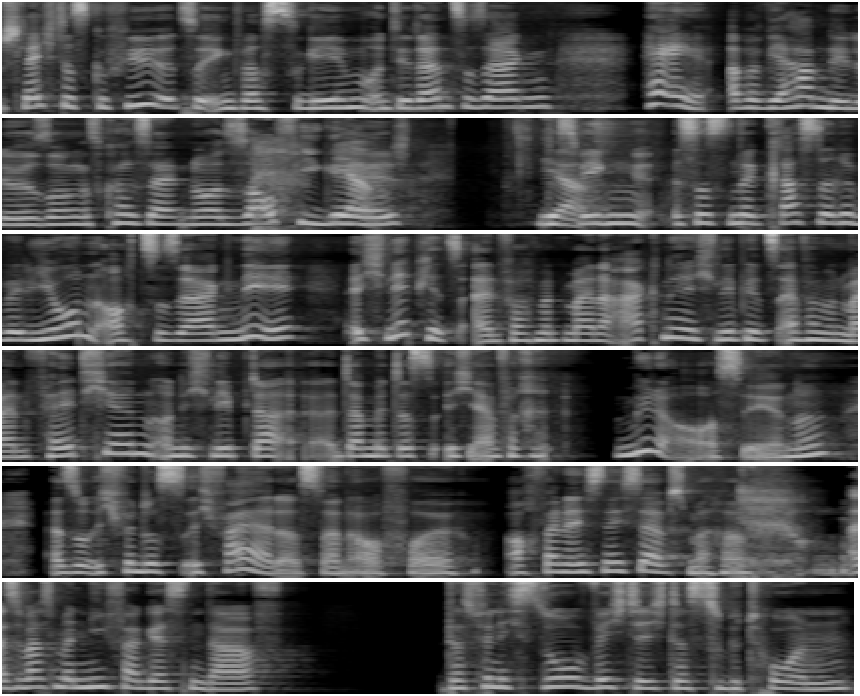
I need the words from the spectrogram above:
schlechtes Gefühl zu irgendwas zu geben und dir dann zu sagen, hey, aber wir haben die Lösung, es kostet halt nur sau viel Geld. Ja. Deswegen ist es eine krasse Rebellion auch zu sagen, nee, ich lebe jetzt einfach mit meiner Akne, ich lebe jetzt einfach mit meinen Fältchen und ich lebe da damit, dass ich einfach müde aussehe, ne? Also ich finde das, ich feiere das dann auch voll, auch wenn ich es nicht selbst mache. Also was man nie vergessen darf, das finde ich so wichtig, das zu betonen.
